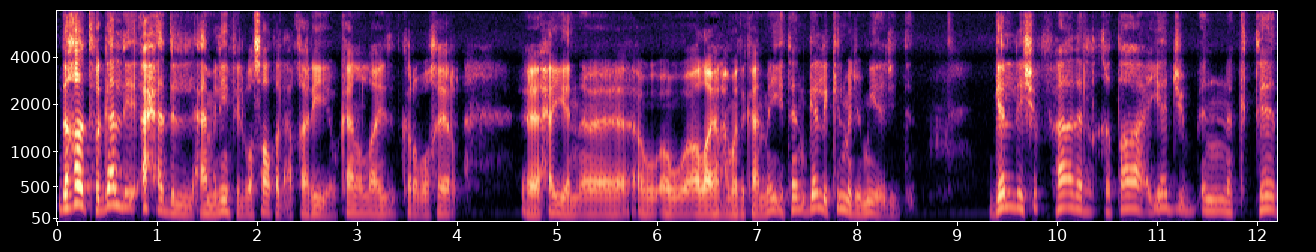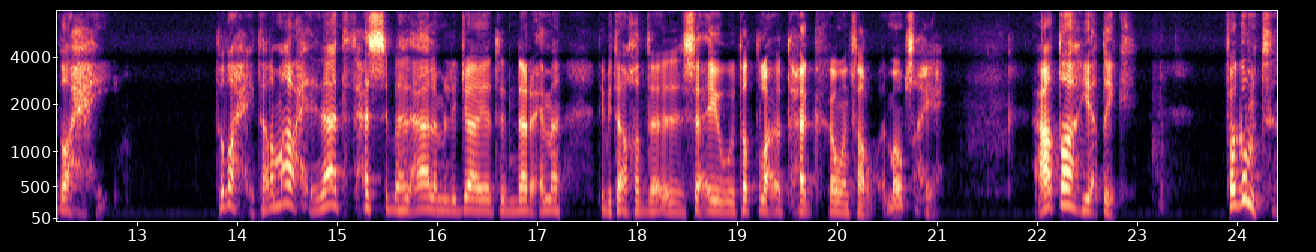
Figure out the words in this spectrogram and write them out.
دخلت فقال لي أحد العاملين في الوساطة العقارية وكان الله يذكره بالخير آه، حيا آه، أو أو الله يرحمه إذا كان ميتا قال لي كلمة جميلة جدا. قال لي شوف هذا القطاع يجب إنك تضحي. تضحي ترى ما راح لا تتحسب العالم اللي جاية منرعمه تبي تأخذ سعي وتطلع وتحقق كون ثروة. مو بصحيح. عطاه يعطيك. فقمت.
